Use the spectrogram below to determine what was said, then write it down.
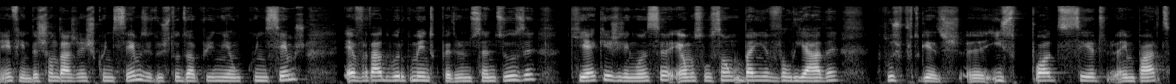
enfim, das sondagens que conhecemos e dos estudos de opinião que conhecemos, é verdade o argumento que Pedro Nuno Santos usa, que é que a geringonça é uma solução bem avaliada pelos portugueses. Isso pode ser, em parte,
